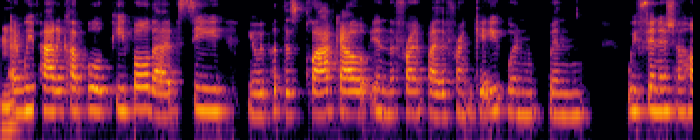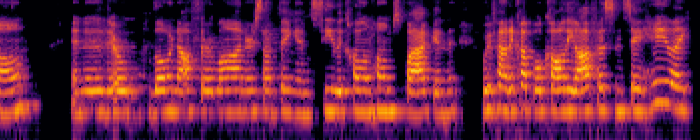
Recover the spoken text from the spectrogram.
Mm-hmm. And we've had a couple of people that see, you know, we put this plaque out in the front by the front gate when when we finish a home and they're blowing off their lawn or something and see the Cullum Homes plaque. And we've had a couple call the office and say, Hey, like,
